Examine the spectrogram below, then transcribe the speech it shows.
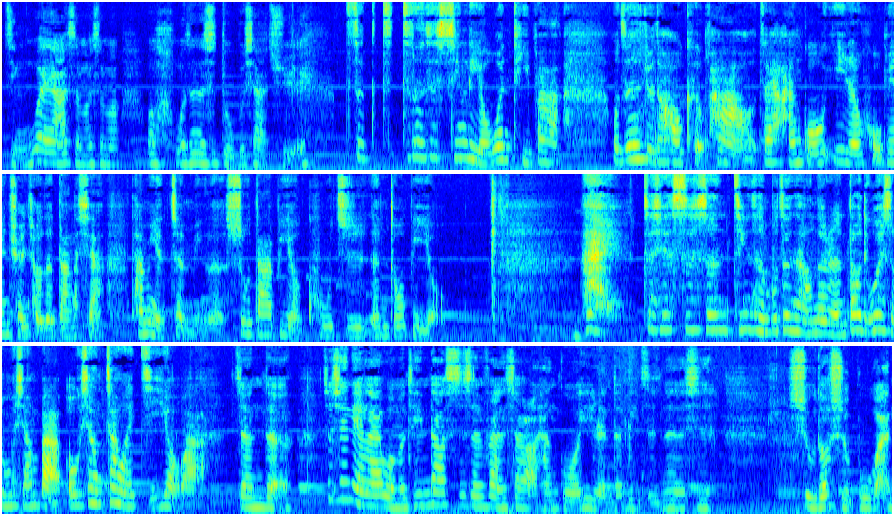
警卫啊什么什么，哇，我真的是读不下去哎。这这真的是心理有问题吧？我真的觉得好可怕哦！在韩国艺人火遍全球的当下，他们也证明了树大必有枯枝，人多必有……唉，这些私生精神不正常的人，到底为什么想把偶像占为己有啊？真的，这些年来我们听到私生饭骚扰韩国艺人的例子，真的是数都数不完。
